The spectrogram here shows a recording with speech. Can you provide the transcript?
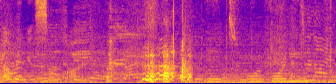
Coming is so hard. it's 4:40.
